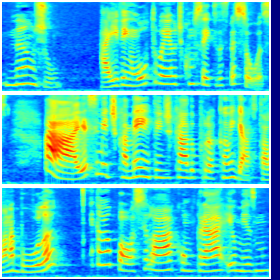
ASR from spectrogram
Não, Ju. Aí vem outro erro de conceito das pessoas. Ah, esse medicamento é indicado para cão e gato, tá lá na bula, então eu posso ir lá comprar, eu mesmo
